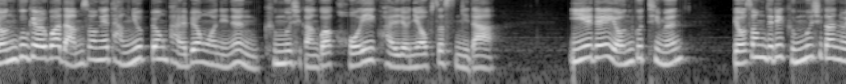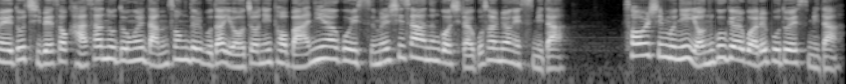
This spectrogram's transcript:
연구 결과 남성의 당뇨병 발병 원인은 근무 시간과 거의 관련이 없었습니다. 이에 대해 연구팀은 여성들이 근무 시간 외에도 집에서 가사 노동을 남성들보다 여전히 더 많이 하고 있음을 시사하는 것이라고 설명했습니다. 서울신문이 연구 결과를 보도했습니다.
